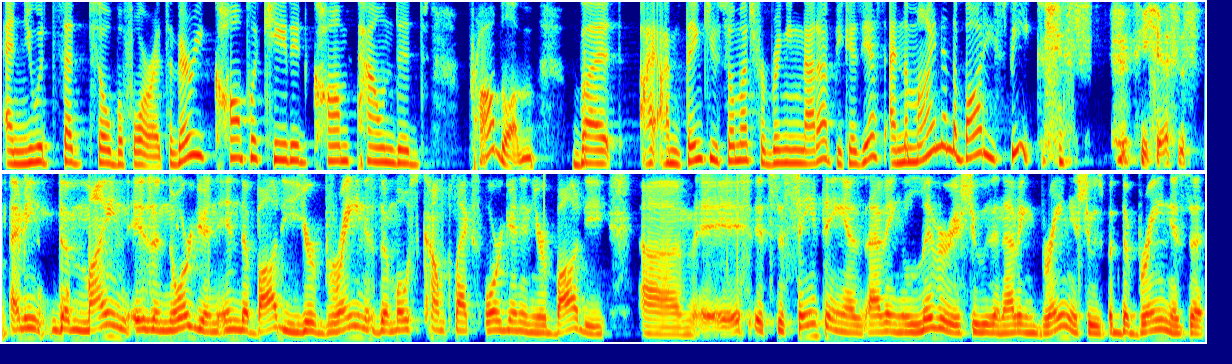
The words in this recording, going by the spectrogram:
And you had said so before it's a very complicated compounded problem. But I, am thank you so much for bringing that up because yes, and the mind and the body speak. Yes, yes. I mean, the mind is an organ in the body. Your brain is the most complex organ in your body. Um, it's, it's the same thing as having liver issues and having brain issues, but the brain is uh,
